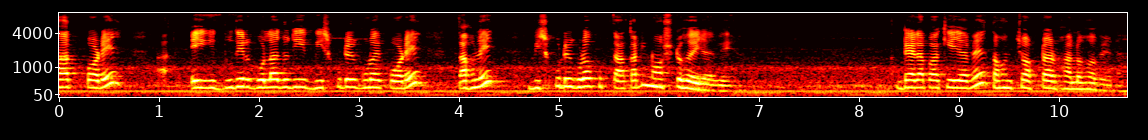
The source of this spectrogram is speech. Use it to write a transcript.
হাত পড়ে, এই দুধের গোলা যদি বিস্কুটের গুঁড়ায় পড়ে, তাহলে বিস্কুটের গুঁড়ো খুব তাড়াতাড়ি নষ্ট হয়ে যাবে। ডেলা পাকিয়ে যাবে, তখন চপটা আর ভালো হবে না।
